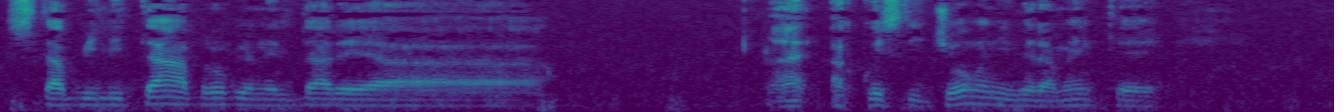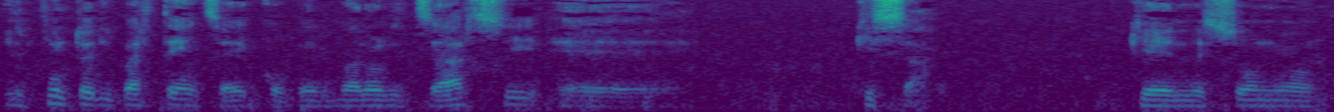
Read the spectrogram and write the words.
stabilità proprio nel dare a, a, a questi giovani veramente il punto di partenza ecco, per valorizzarsi e chissà che il sogno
